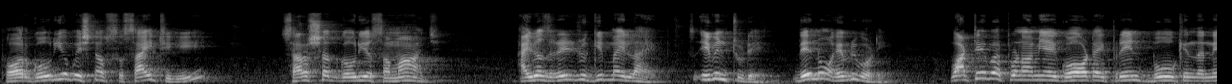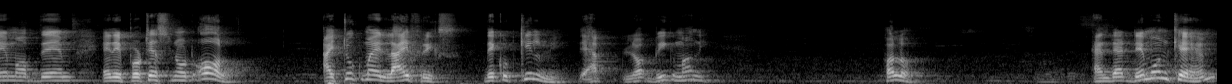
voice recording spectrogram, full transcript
For Gauriya Vaishnava society, Saraswat Gauriya Samaj, I was ready to give my life. Even today, they know everybody. Whatever pranami I got, I print book in the name of them, and a protest note, all. I took my life risks. They could kill me. They have lot, big money. Hello? And that demon came,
